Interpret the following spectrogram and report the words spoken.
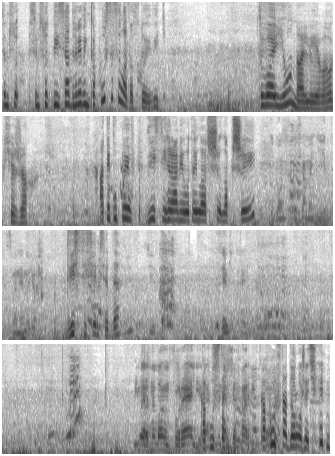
700, 750 гривень капусти салата стоїть, Віть? Твою налево, вообще жах. А ти купив 200 грамів отої лапши, лапши з овочами і свининою 270, да? 270 зараз наловим форелі. Капуста, капуста дороже, чим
